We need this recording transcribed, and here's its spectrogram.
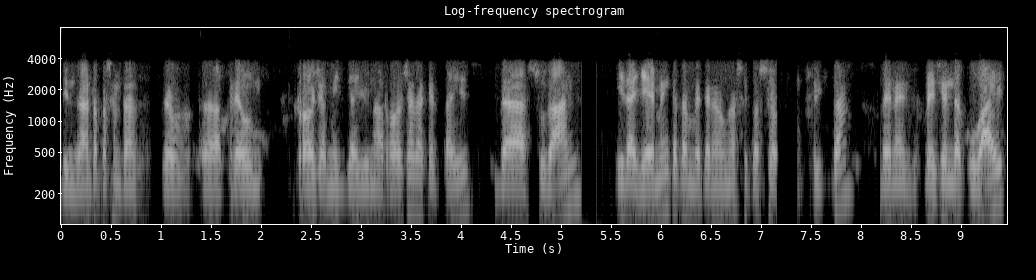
vindran representants de eh, Creu Roja Mitja i una Roja d'aquest país, de Sudan, i de Yemen, que també tenen una situació de conflicte. Ve gent de Kuwait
